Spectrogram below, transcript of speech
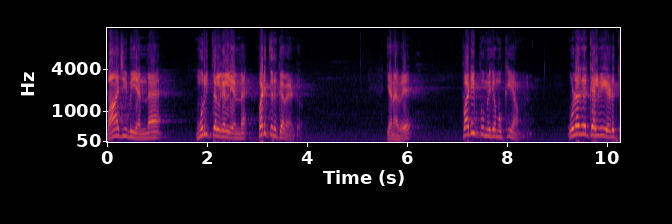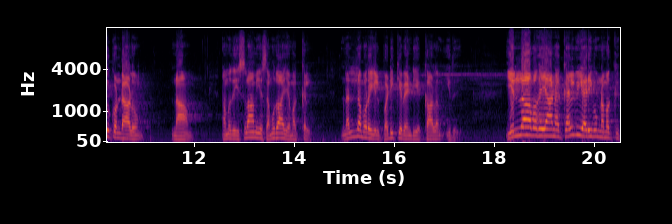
வாஜிபு என்ன? முறித்தல்கள் என்ன? படித்திருக்க வேண்டும். எனவே படிப்பு மிக முக்கியம். உலக கல்வி எடுத்துக்கொண்டாலும் நாம் நமது இஸ்லாமிய சமுதாய மக்கள் நல்ல முறையில் படிக்க வேண்டிய காலம் இது. எல்லா வகையான கல்வி அறிவும் நமக்கு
